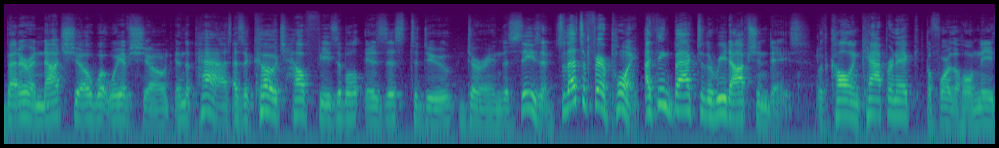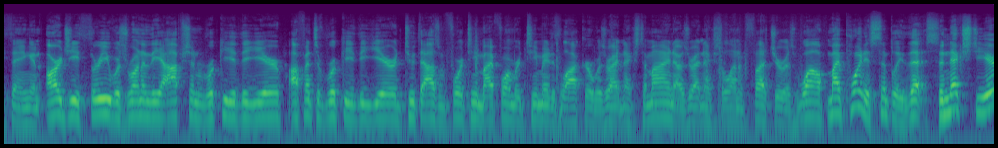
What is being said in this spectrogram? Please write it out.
better and not show what we have shown in the past. As a coach, how feasible is this to do during the season? So that's a fair point. I think back to the read option days with Colin Kaepernick before the whole knee thing, and RG3 was running the option rookie of the year, offensive rookie of the year in 2014. My former teammate's locker was right next to mine. I was right next to London Fletcher as well. My point is simply this the next year,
